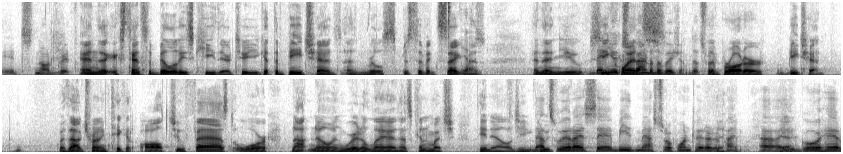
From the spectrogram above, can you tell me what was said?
it's not great. and the extensibility is key there too. You get the beachhead, a real specific segment, yes. and then you then sequence you expand to the vision. That's the right. broader beachhead without trying to take it all too fast or not knowing where to land. That's kind of much the analogy. That's where I say be master of one trade at a time. Uh, Yeah. You go ahead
